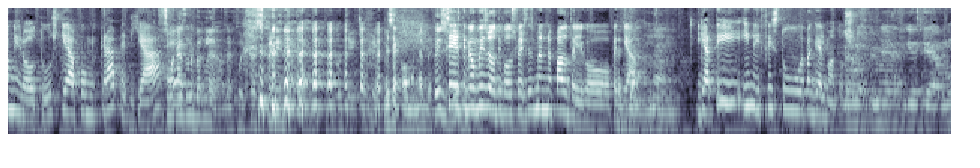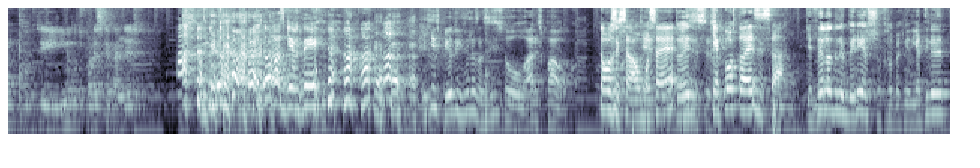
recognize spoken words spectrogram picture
όνειρό τους και από μικρά παιδιά. Αυτό με κάνει τον Εμπεγλέρα, εντάξει, που έχει φτάσει στις 50. OK, OK. Παίζει ακόμα, ναι. μπε. Παίζει Ξέρεις τι λίγο. νομίζω ότι οι ποδοσφαιριστές μένουν πάντοτε λίγο παιδιά. Ναι, ναι. Γιατί είναι η φύση του επαγγέλματος. Μου είχε πει μια καθηγήτρια μου ότι είναι από τις πολλές κεφαλιές. Δεν το είχα σκεφτεί. Είχες πει ότι ήθελες να ζήσεις στο Άρης ΠΑΟΚ. το έζησα όμως, Και ε. το- το έζησες. Και πώς το έζησα. Και θέλω την εμπειρία σου σε αυτό το παιχνίδι. Γιατί είναι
